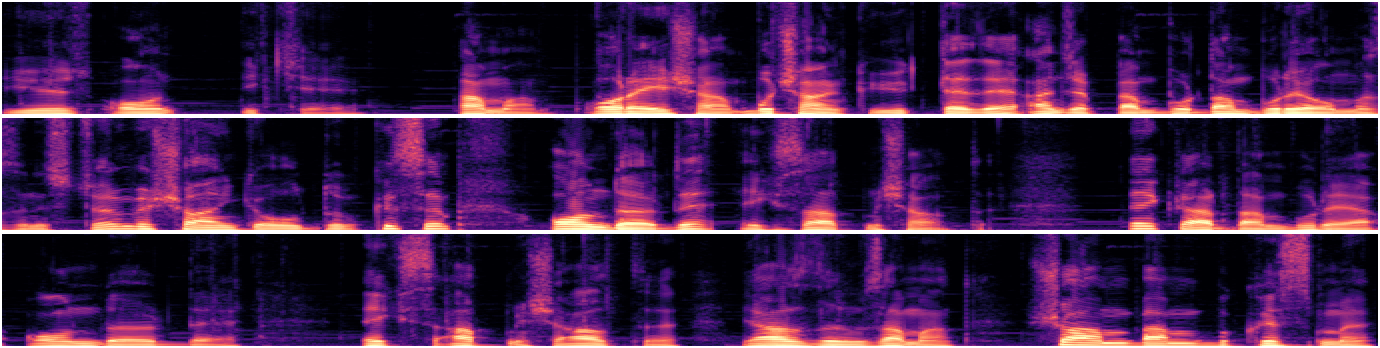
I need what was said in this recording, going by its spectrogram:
112. Tamam. Orayı şu an bu çankı yükledi. Ancak ben buradan buraya olmasını istiyorum. Ve şu anki olduğum kısım 14'e eksi 66. Tekrardan buraya 14'e eksi 66 yazdığım zaman şu an ben bu kısmı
